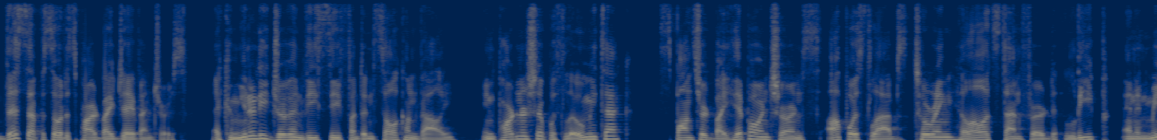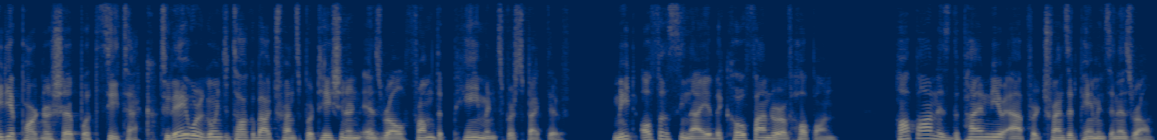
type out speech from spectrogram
This episode is powered by J Ventures, a community driven VC fund in Silicon Valley in partnership with Leumi Tech, sponsored by Hippo Insurance, Upwest Labs, Turing, Hillel at Stanford, Leap, and in media partnership with CTech. Today, we're going to talk about transportation in Israel from the payments perspective. Meet Ofer Sinai, the co founder of Hopon. Hopon is the pioneer app for transit payments in Israel.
